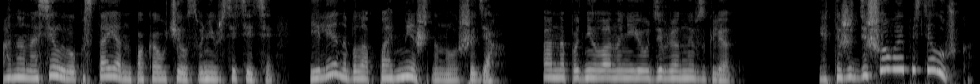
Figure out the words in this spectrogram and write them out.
Она носила его постоянно, пока училась в университете. Елена была помешана на лошадях. Анна подняла на нее удивленный взгляд. «Это же дешевая безделушка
